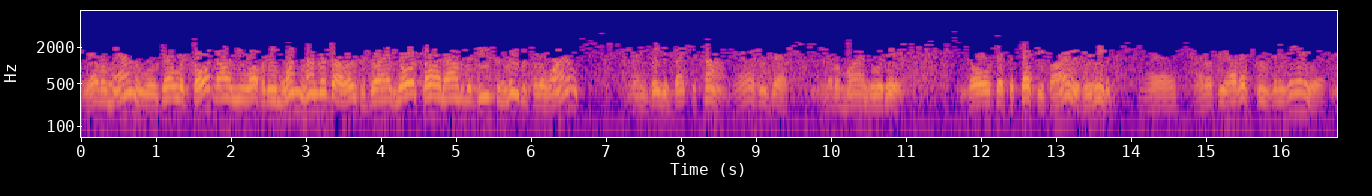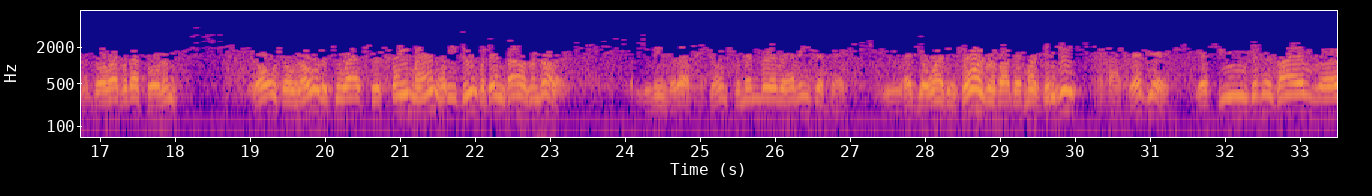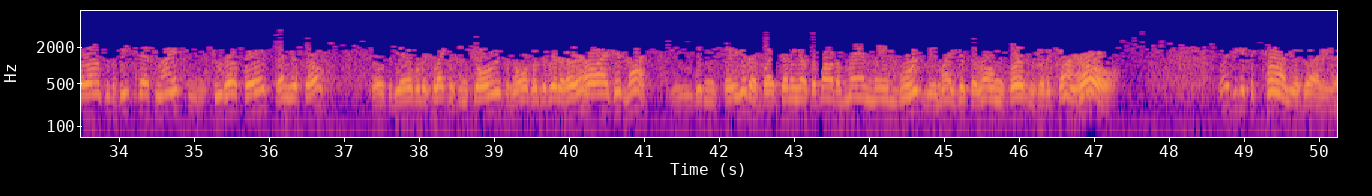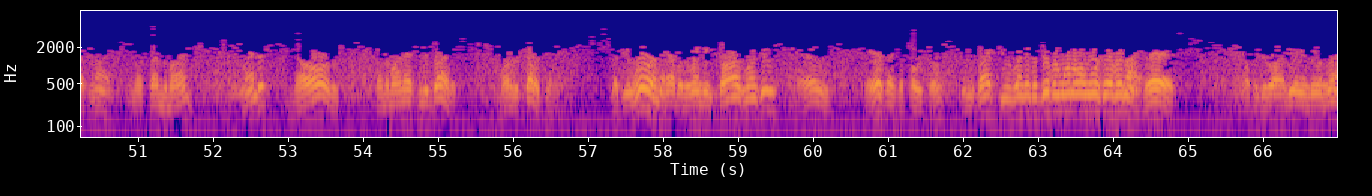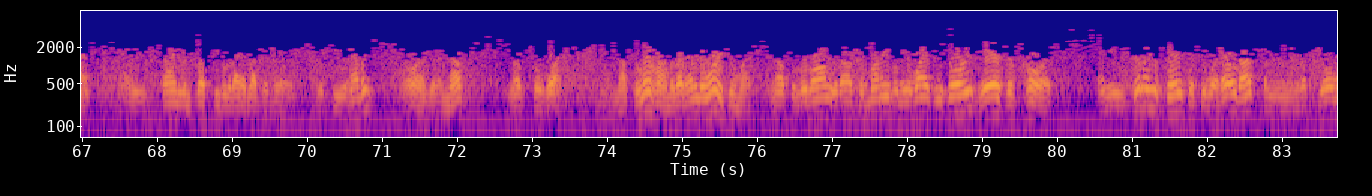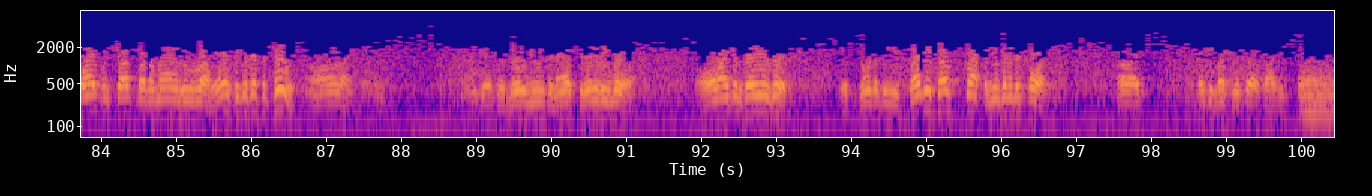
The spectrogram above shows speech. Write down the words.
we have a man who will tell the court how you offered him $100 to drive your car down to the beach and leave it for a while, then bring it back to town. Yeah, who's that? Never mind who it is. He's all set to testify if we need him. Well, I don't see how that proves anything anyway. That's all right with us, Bolton. We also know that you asked this same man what he'd do for $10,000. What did you mean by that? I don't remember ever having said that. You had your wife insured for about that much, didn't you? About that, yes. Yet you didn't drive her out to the beach that night and shoot her first, then yourself, so to be able to collect this insurance and also get rid of her? No, I did not. You didn't figure that by telling us about a man named Wood, we might get the wrong person for the crime? No. Where'd you get the car you were driving that night? From a friend of mine. You rent it? No, it was a friend of mine asked me to drive it. Wanted to sell it to him. But you were in the habit of renting cars, weren't you? Well, yes, I suppose so. In fact, you rented a different one almost every night. Yes. What was your idea in doing that? I was trying to impress people that I had lots of bills. If you haven't, Oh, I've got enough. enough for what? Enough to live on without having to worry too much. Enough to live on without the money from your wife's insurance? Yes, of course. And you still insist that you were held up and that your wife was shot by the man who robbed her? Yes, because that's the truth. All right, then. I guess there's no use in asking anything more. All I can say is this. It's going to be plenty tough scrap when you get into court. All right. Take you back to cell, Sergeant.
